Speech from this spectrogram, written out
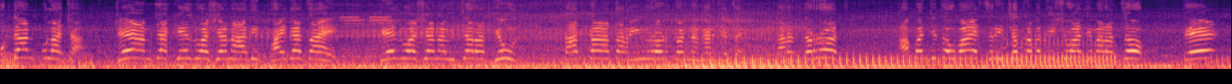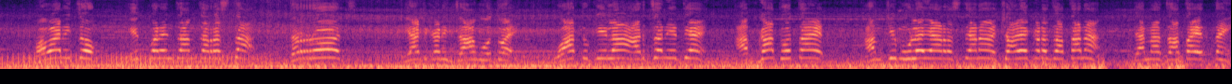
उड्डाणपुलाच्या जे आमच्या केजवासियांना अधिक फायद्याचं आहे केजवासियांना विचारात घेऊन तात्काळ आता रिंग रोड करणं गरजेचं आहे. कारण दररोज आपण जिथं उभा आहे श्री छत्रपती शिवाजी महाराज चौक ते भवानी चौक इथपर्यंत आमचा रस्ता दररोज या ठिकाणी जाम होतोय. वाहतुकीला अडचण येते आहे अपघात होत आहेत. आमची मुलं या रस्त्यानं शाळेकडे जाताना त्यांना जाता येत नाही.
